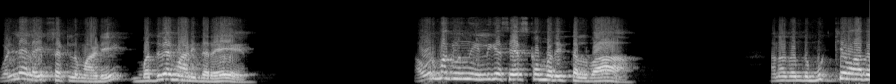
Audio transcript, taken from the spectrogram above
ಒಳ್ಳೆ ಲೈಫ್ ಸೆಟ್ಲ್ ಮಾಡಿ ಮದ್ವೆ ಮಾಡಿದ್ದಾರೆ. ಅವ್ರ ಮಗಳನ್ನ ಇಲ್ಲಿಗೆ ಸೇರ್ಸ್ಕೊಂಬೋದಿತ್ತಲ್ವಾ ಅನ್ನೋದೊಂದು ಮುಖ್ಯವಾದ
